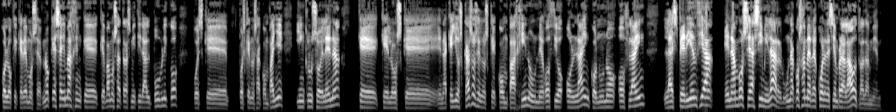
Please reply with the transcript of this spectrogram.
con, lo que queremos ser, ¿no? Que esa imagen que, que vamos a transmitir al público, pues que, pues que nos acompañe. Incluso Elena, que, los que en aquellos casos en los que compagino un negocio online con uno offline, la experiencia en ambos sea similar. Una cosa me recuerde siempre a la otra también.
